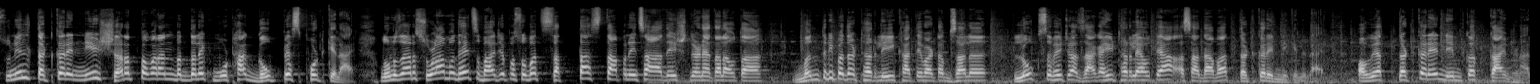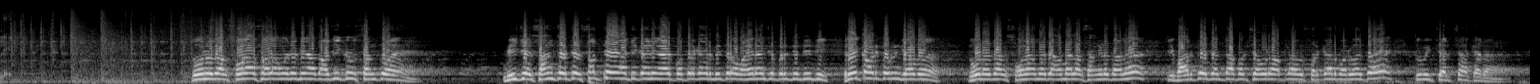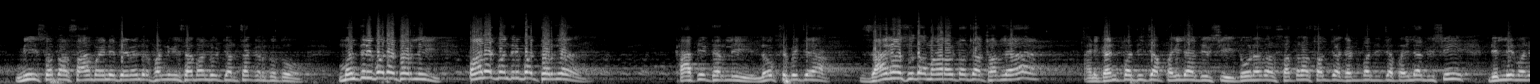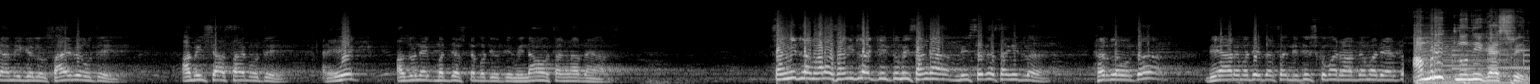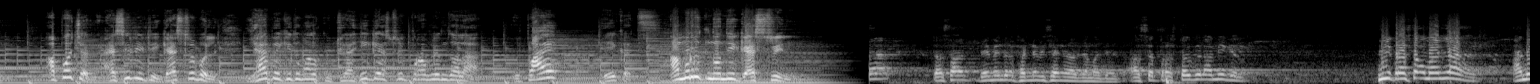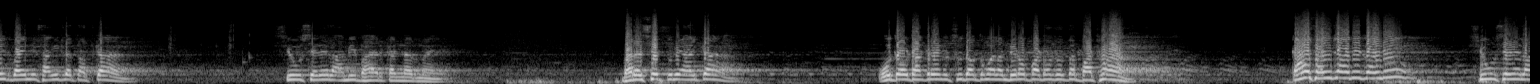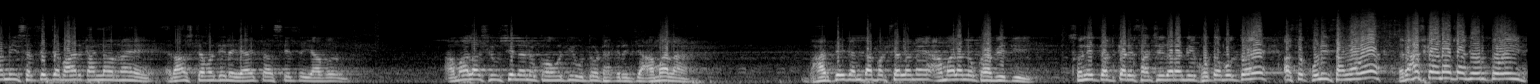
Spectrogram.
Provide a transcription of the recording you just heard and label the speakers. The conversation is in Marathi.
Speaker 1: सुनील तटकरेंनी शरद पवारांबद्दल एक मोठा गौप्यस्फोट केला आहे दोन हजार सोळा मध्येच भाजपसोबत सत्ता स्थापनेचा आदेश देण्यात आला होता. मंत्रिपदं ठरली खातेवाटप झालं लोकसभेच्या जागाही ठरल्या होत्या असा दावा तटकरेंनी केलेला आहे. पाहुयात तटकरे नेमकं काय म्हणाले.
Speaker 2: दोन हजार सोळा सालामध्ये मी आज अधिकृत सांगतोय. मी जे सांगतोय ते सत्य या ठिकाणी. आहे पत्रकार मित्र वाहिन्यांचे प्रतिनिधी रेकॉर्ड करून घ्यावं. दोन हजार सोळामध्ये आम्हाला सांगण्यात आलं की भारतीय जनता पक्षावर आपलं सरकार बनवायचं आहे तुम्ही चर्चा करा. मी स्वतः सहा महिने देवेंद्र फडणवीस साहेबांवर चर्चा करत होतो. मंत्रिपद ठरली पालकमंत्रीपद ठरलं. खाती ठरली लोकसभेच्या जागा सुद्धा महाराष्ट्रातल्या ठरल्या. आणि गणपतीच्या पहिल्या दिवशी दोन हजार सतरा सालच्या गणपतीच्या पहिल्या दिवशी दिल्लीमध्ये आम्ही गेलो. साहेब होते अमित शाह साहेब होते. आणि एक अजून एक मध्यस्थमध्ये होते. मी नाव सांगणार नाही आज. सांगितलं मला सांगितलं की तुम्ही सांगा. मी सगळं सांगितलं. ठरलं होतं. बिहारमध्ये जसं नितीश कुमार राजीनामा द्यायचं
Speaker 3: अमृत नोनी गॅस्ट्रिन अपचन ऍसिडिटी गॅस्ट्रबल ह्यापैकी तुम्हाला कुठलाही गॅस्ट्रिक प्रॉब्लेम झाला उपाय एकच. Amrut Noni Gastrin.
Speaker 2: तसा देवेंद्र फडणवीस यांनी राजीनामा द्यायचा असं प्रस्ताव घेऊन आम्ही गेलो. मी प्रस्ताव मांडला. अमित भाईंनी सांगितलं तात्काळ शिवसेनेला आम्ही बाहेर काढणार नाही. बरेचसे तुम्ही ऐका. उद्धव ठाकरेने सुद्धा तुम्हाला निरोप पाठवत तर पाठवा. काय सांगितलं अमित भाईंनी? शिवसेनेला आम्ही सत्तेच्या बाहेर काढणार नाही. राष्ट्रवादीला यायचं असेल तर यावं. आम्हाला शिवसेना नको होती उद्धव ठाकरेंची. आम्हाला. भारतीय जनता पक्षाला नाही आम्हाला नको हवी होती सुनील तटकरे साक्षीदार मी खोटं बोलतोय. असं कोणी सांगावं? राजकारणाचा निवृत्त होईल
